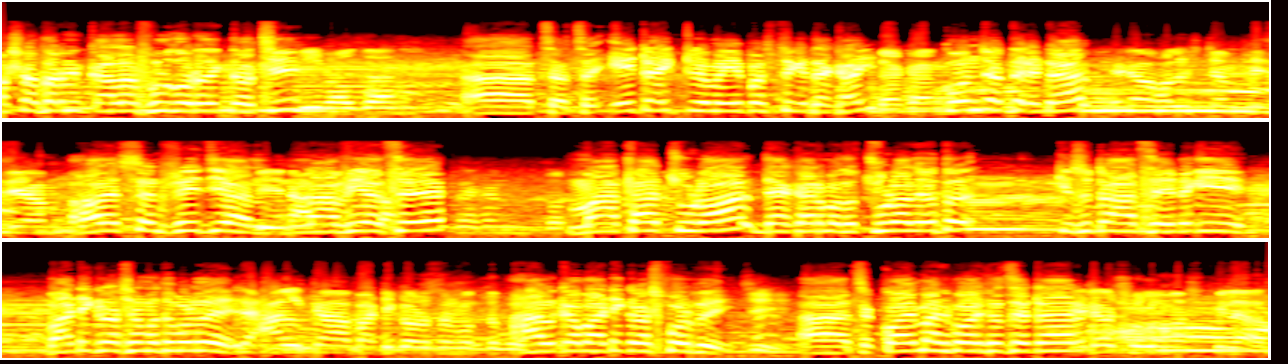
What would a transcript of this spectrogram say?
অসাধারণ কালারফুল গরু দেখতে পাচ্ছি। জি ভাইজান। আচ্ছা আচ্ছা এটা একটু আমি এই পাশ থেকে দেখাই। কোন জাতের এটা? এটা হলস্টাইন ফিজিয়াম হলস্টেন ফ্রিজিয়ান জি, নাভি আছে। মাথা চূড়া দেখার মতো চূড়া যেহেতু কিছুটা আছে এটা কি বাটি ক্রসের মধ্যে পড়বে? এটা হালকা বাটি করসের মধ্যে পড়ে। হালকা বাটি ক্রস পড়বে? জি। আচ্ছা কয় মাস বয়স আছে এটার? এটা ষোলো মাস প্লাস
